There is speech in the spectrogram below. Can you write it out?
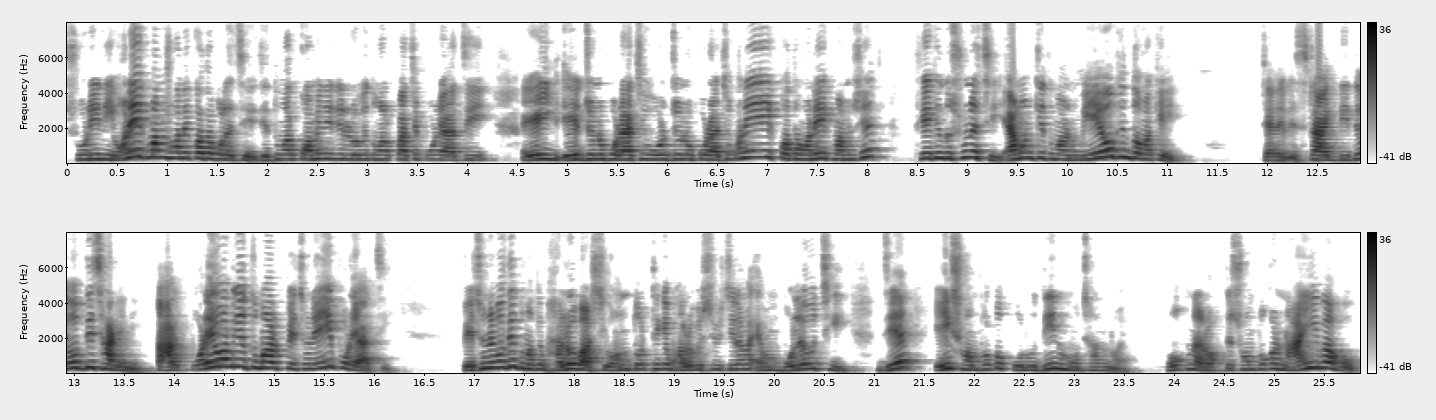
সরিনি। অনেক মানুষ অনেক কথা বলেছে যে, তোমার কমিউনিটির লোভে তোমার কাছে পড়ে আছি, এই, এর জন্য পড়ে আছি, ওর জন্য পড়ে আছি। অনেক কথা অনেক মানুষের থেকে কিন্তু শুনেছি। এমনকি তোমার মেয়েও কিন্তু আমাকে চ্যানেলে স্ট্রাইক দিতে অবধি ছাড়েনি। তারপরেও আমি তোমার পেছনেই পড়ে আছি। পেছনে বলতে তোমাকে ভালোবাসি, অন্তর থেকে ভালোবেসেছিলাম এবং বলেওছি যে এই সম্পর্ক কোনো দিন মোছান নয়। হোক না, রক্তের সম্পর্ক নাই বা হোক,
